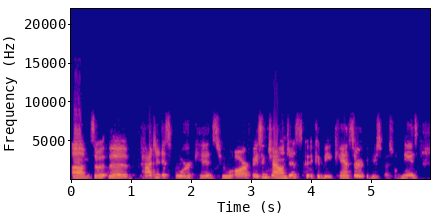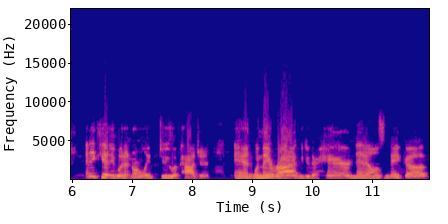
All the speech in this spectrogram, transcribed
Um, so the pageant is for kids who are facing challenges. It could be cancer, it could be special needs, any kid who wouldn't normally do a pageant. And when they arrive, we do their hair, nails, makeup.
